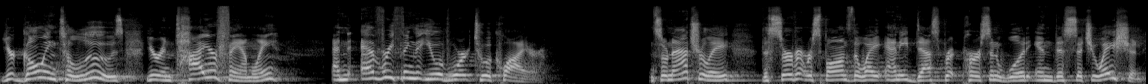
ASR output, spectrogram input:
you're going to lose your entire family and everything that you have worked to acquire. And so naturally, the servant responds the way any desperate person would in this situation.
